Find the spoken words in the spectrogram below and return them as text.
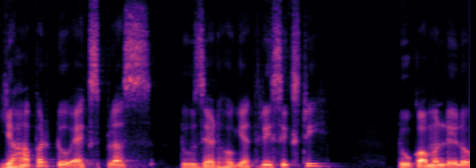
यहाँ पर two X plus two Z हो गया थ्री सिक्सटी टू कॉमन ले लो।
